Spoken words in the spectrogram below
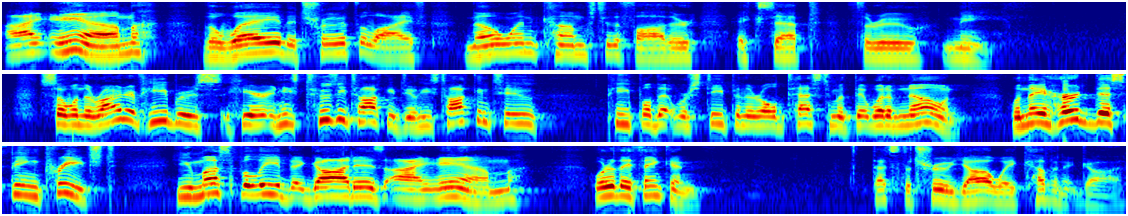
I am the way, the truth, the life. No one comes to the Father except through me. So when the writer of Hebrews here, and he's who's he talking to? He's talking to people that were steeped in their Old Testament that would have known. When they heard this being preached, you must believe that God is I am. What are they thinking? That's the true Yahweh covenant God.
